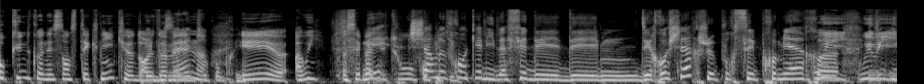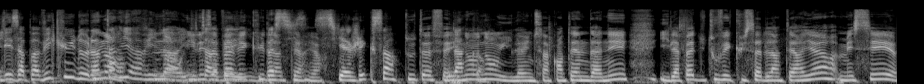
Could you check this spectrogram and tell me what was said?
aucune connaissance technique dans Et le domaine. Et euh, ah oui, c'est pas du tout. Charles compliqué. Frankel, il a fait des, des, des recherches pour ses premières. euh, Oui, oui, il, oui. il les a pas vécues de l'intérieur. Il, a, non, il est les a pas vécues il de l'intérieur. Si âgé que ça. Tout à fait. Non, non, il a une cinquantaine d'années. Il n'a pas du tout vécu ça de l'intérieur, mais c'est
